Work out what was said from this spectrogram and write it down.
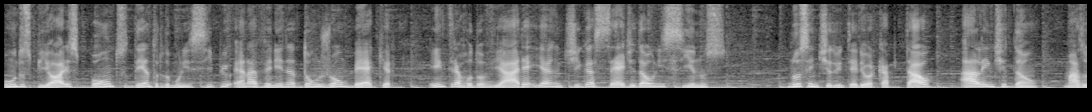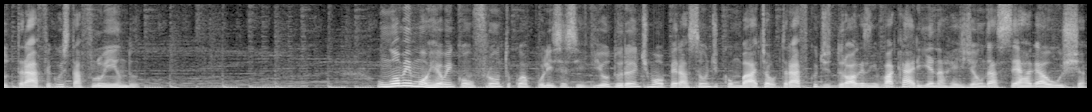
Um dos piores pontos dentro do município é na Avenida Dom João Becker, entre a rodoviária e a antiga sede da Unicinos. No sentido interior capital, há lentidão, mas o tráfego está fluindo. Um homem morreu em confronto com a Polícia Civil durante uma operação de combate ao tráfico de drogas em Vacaria, na região da Serra Gaúcha.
